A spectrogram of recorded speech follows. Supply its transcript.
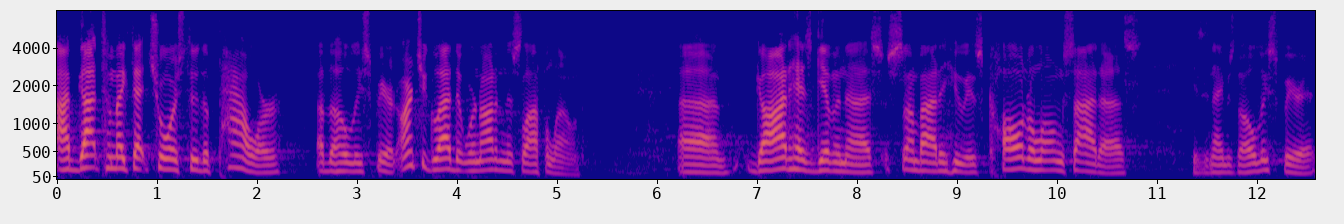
I've got to make that choice through the power of the Holy Spirit. Aren't you glad that we're not in this life alone? Uh, God has given us somebody who is called alongside us. His name is the Holy Spirit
